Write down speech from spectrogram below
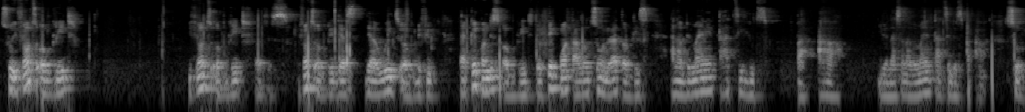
So if you want to upgrade, if you want to upgrade, what is if you want to upgrade, there's there are ways to upgrade. If you, if I click on this upgrade, they'll take 1,200 out of this, and I'll be mining 30 loots per hour. You understand? I'll be mining 30 loots per hour. So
